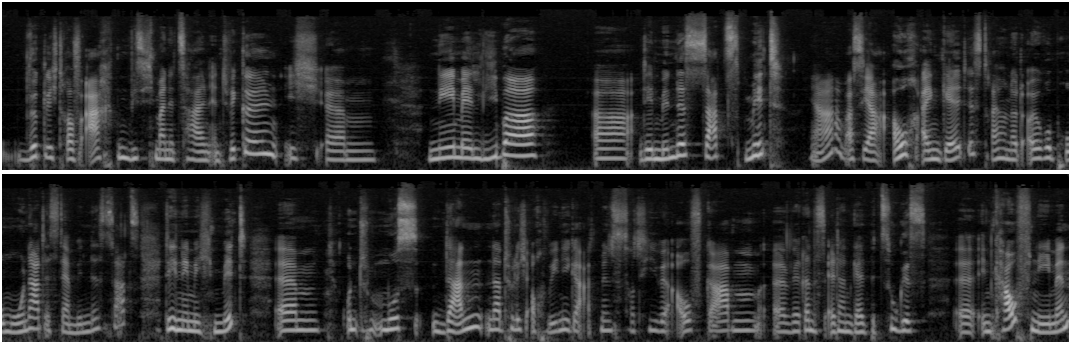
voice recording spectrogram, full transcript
wirklich darauf achten, wie sich meine Zahlen entwickeln. Ich ähm, nehme lieber äh, den Mindestsatz mit, ja, was ja auch ein Geld ist, 300 Euro pro Monat ist der Mindestsatz, den nehme ich mit ähm, und muss dann natürlich auch weniger administrative Aufgaben äh, während des Elterngeldbezuges äh, in Kauf nehmen.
